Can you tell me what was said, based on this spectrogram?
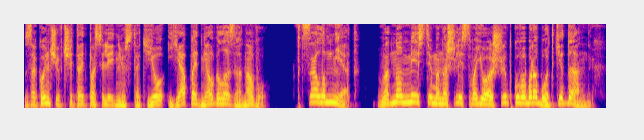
Закончив читать последнюю статью, я поднял глаза на Ву. В целом нет. В одном месте мы нашли свою ошибку в обработке данных.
